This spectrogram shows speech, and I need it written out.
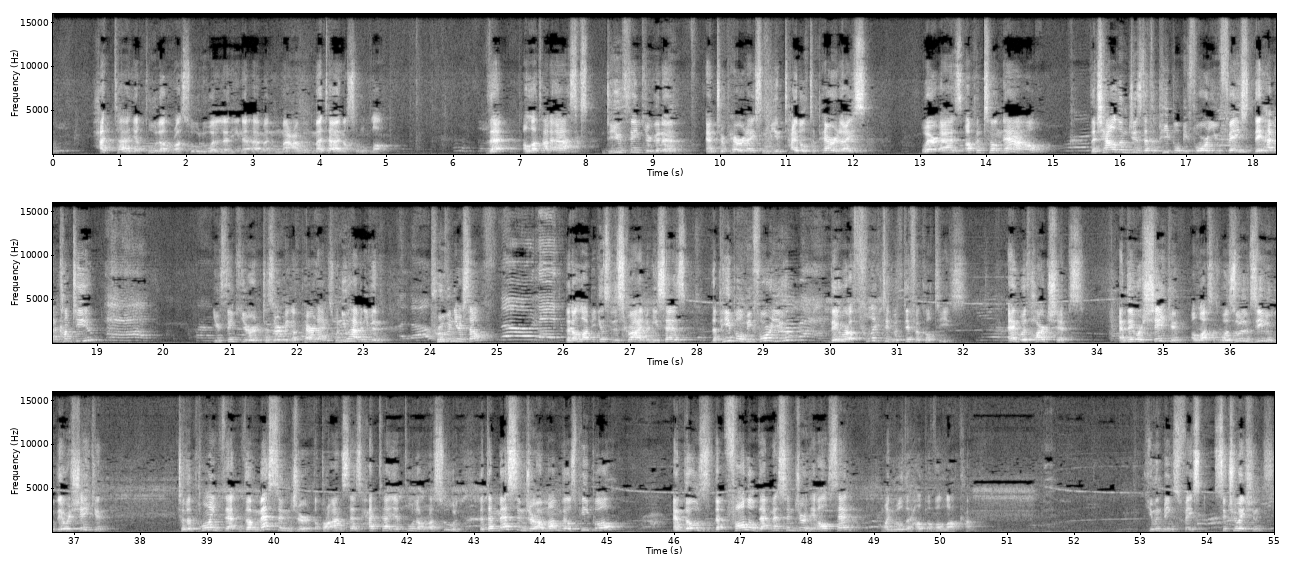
حتى يقول الرسول والذين آمنوا معه متى نصر الله That Allah Ta'ala asks, do you think you're gonna enter paradise and be entitled to paradise whereas up until now the challenges that the people before you faced, they haven't come to you? You think you're deserving of paradise when you haven't even proven yourself? Then Allah begins to describe, and He says, The people before you, they were afflicted with difficulties and with hardships, and they were shaken. Allah says, zilu, They were shaken to the point that the messenger, the Quran says, حَتَّى يَقُولَ الرَّسُولُ That the messenger among those people and those that followed that messenger, they all said, When will the help of Allah come? Human beings face situations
